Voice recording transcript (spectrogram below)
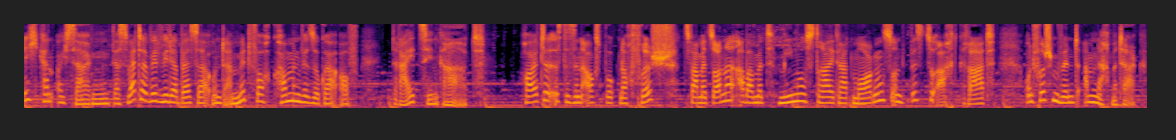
Ich kann euch sagen, das Wetter wird wieder besser und am Mittwoch kommen wir sogar auf 13 Grad. Heute ist es in Augsburg noch frisch, zwar mit Sonne, aber mit minus 3 Grad morgens und bis zu 8 Grad und frischem Wind am Nachmittag.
